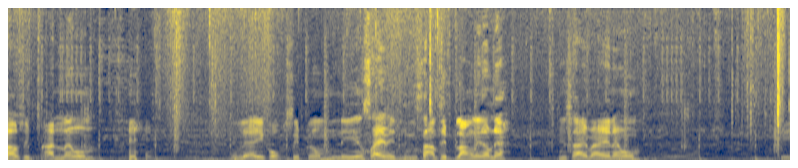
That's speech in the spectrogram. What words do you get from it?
90 คันนะผม ยังเหลืออีก 60นะผม นี่ยังใส่ไม่ถึง 30 หลังเลยครับเนี่ย ที่ใส่ไปนะผมที่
